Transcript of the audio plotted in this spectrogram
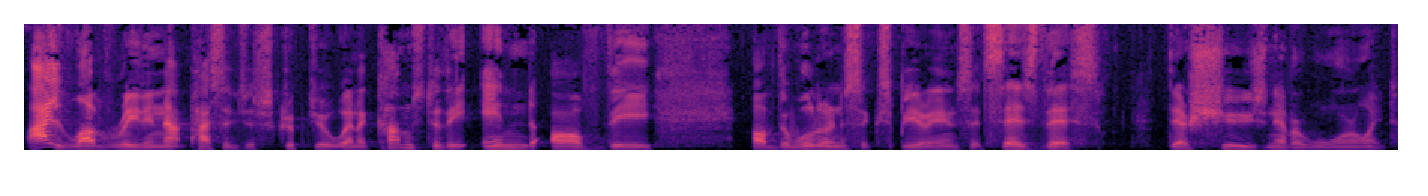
I love reading that passage of scripture when it comes to the end of the, of the wilderness experience. It says this their shoes never wore out.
